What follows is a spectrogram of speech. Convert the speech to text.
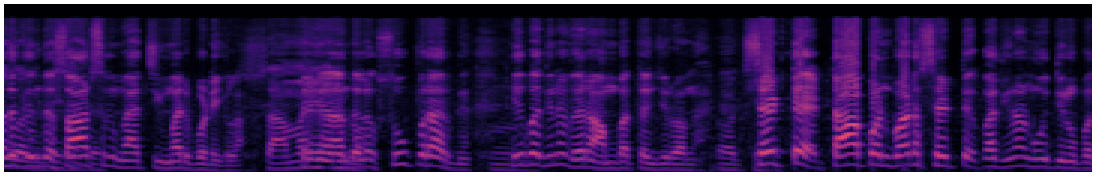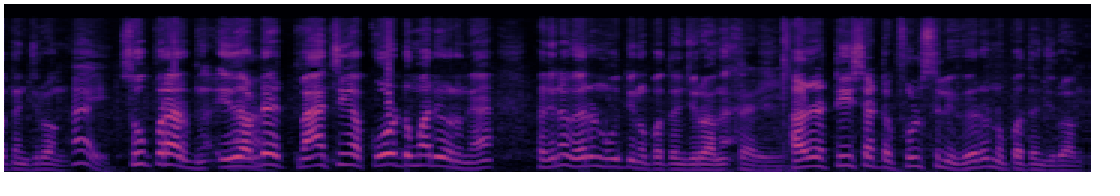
அதுக்கு இந்த. ஷார்ட்ஸுக்கு மேட்சிங் மாதிரி போட்டுக்கலாம்? அந்த அளவுக்கு சூப்பராக இருக்கு. இது பார்த்தீங்கன்னா வெறும் ஐம்பத்தஞ்சு ரூபாங்க. Set top and bottom set பார்த்தீங்கன்னா நூற்றி முப்பத்தஞ்சு ரூபாங்க. சூப்பராக இருக்குங்க. இது அப்படியே மேட்சிங்காக கோட்டு மாதிரி வருங்க. பார்த்தீங்கன்னா வெறும் நூற்றி முப்பத்தஞ்சு ரூபாங்க. அது டிஷர்ட் ஃபுல் ஸ்லீவ் வெறும் முப்பத்தஞ்சு ரூபாங்க.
